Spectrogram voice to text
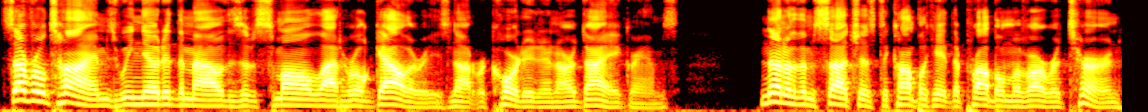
Several times we noted the mouths of small lateral galleries not recorded in our diagrams, none of them such as to complicate the problem of our return,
